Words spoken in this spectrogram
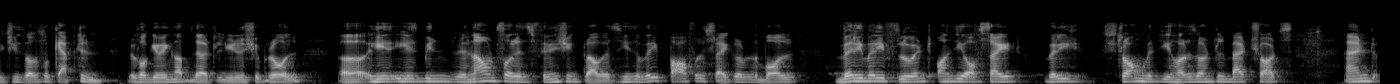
which he's also captain before giving up that leadership role, uh, he he's been renowned for his finishing prowess. He's a very powerful striker of the ball, very very fluent on the offside, very strong with the horizontal bat shots, and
